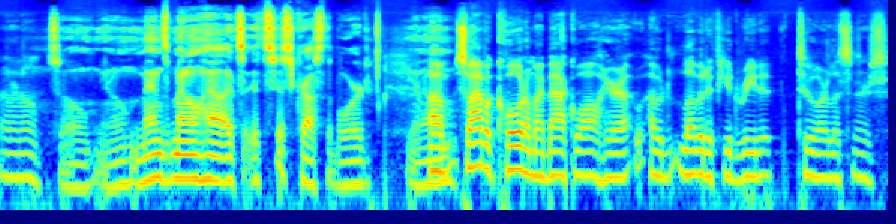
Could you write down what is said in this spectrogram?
I don't know. So, you know, men's mental health, it's, it's just across the board, you know? Um, so I have a quote on my back wall here. I, I would love it if you'd read it to our listeners.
